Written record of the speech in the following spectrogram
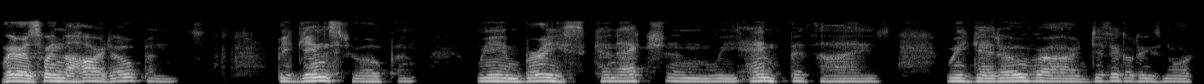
Whereas when the heart opens, begins to open, we embrace connection, we empathize, we get over our difficulties more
